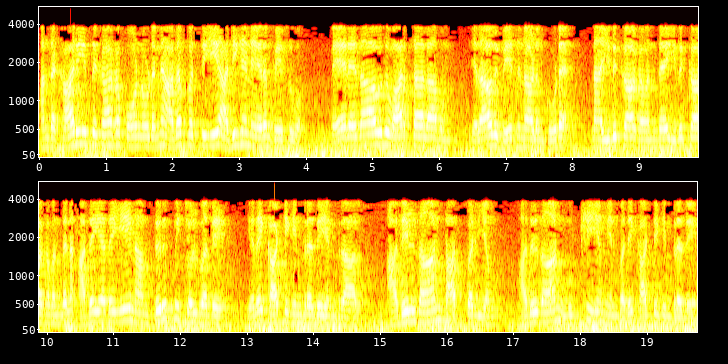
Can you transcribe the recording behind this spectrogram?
அந்த காரியத்துக்காக போன உடனே அதை பத்தியே அதிக நேரம் பேசுவோம். வேற ஏதாவது வார்த்தாலாபம் ஏதாவது பேசினாலும் கூட நான் இதுக்காக வந்தேன் இதுக்காக வந்தேன்னு அதை அதையே நாம் திருப்பி சொல்வது எதை காட்டுகின்றது என்றால் அதில்தான் தாத்பரியம். அதுதான் முக்கியம் என்பதை காட்டுகின்றது.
